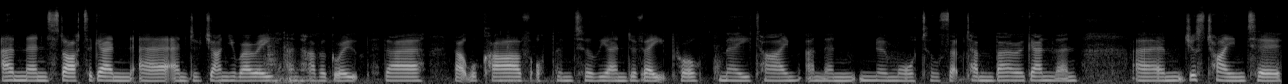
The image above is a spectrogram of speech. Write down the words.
and then start again uh, end of January and have a group there that will calve up until the end of April, May time, and then no more till September again. Then, um, just trying to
